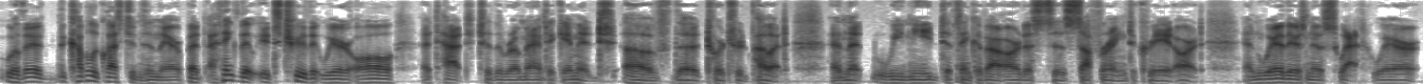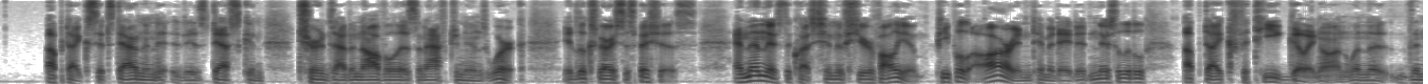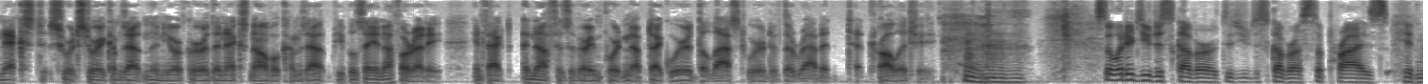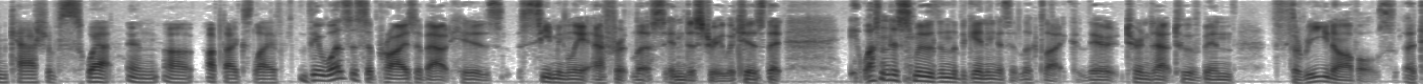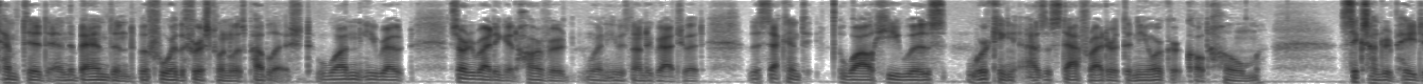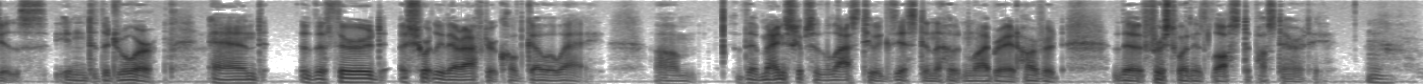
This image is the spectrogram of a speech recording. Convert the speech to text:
Well, there are a couple of questions in there, but I think that it's true that we're all attached to the romantic image of the tortured poet, and that we need to think of our artists as suffering to create art. And where there's no sweat, where Updike sits down at his desk and churns out a novel as an afternoon's work. It looks very suspicious. And then there's the question of sheer volume. People are intimidated, and there's a little Updike fatigue going on when the, the next short story comes out in the New Yorker or the next novel comes out. People say enough already. In fact, enough is a very important Updike word, the last word of the rabbit tetralogy. Mm-hmm. So, what did you discover? Did you discover a surprise hidden cache of sweat in uh, Updike's life? there was a surprise about his seemingly effortless industry, which is that it wasn't as smooth in the beginning as it looked like. There turns out to have been three novels attempted and abandoned before the first one was published. One he wrote, started writing at Harvard when he was an undergraduate. The second, while he was working as a staff writer at the New Yorker, called Home. 600 pages into the drawer. And the third, shortly thereafter, called Go Away. Um, the manuscripts of the last two exist in the Houghton Library at Harvard. The first one is lost to posterity.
